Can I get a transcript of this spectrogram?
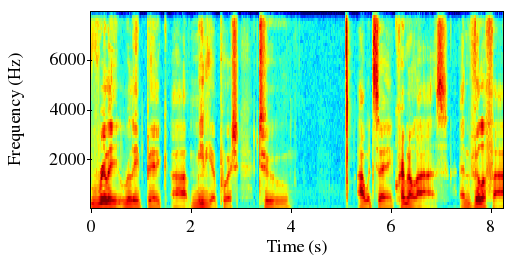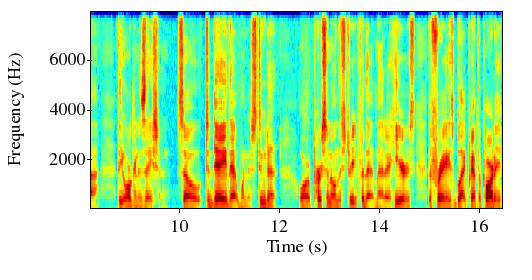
really, really big uh, media push to, I would say, criminalize and vilify the organization. So today, that when a student or a person on the street, for that matter, hears the phrase Black Panther Party,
